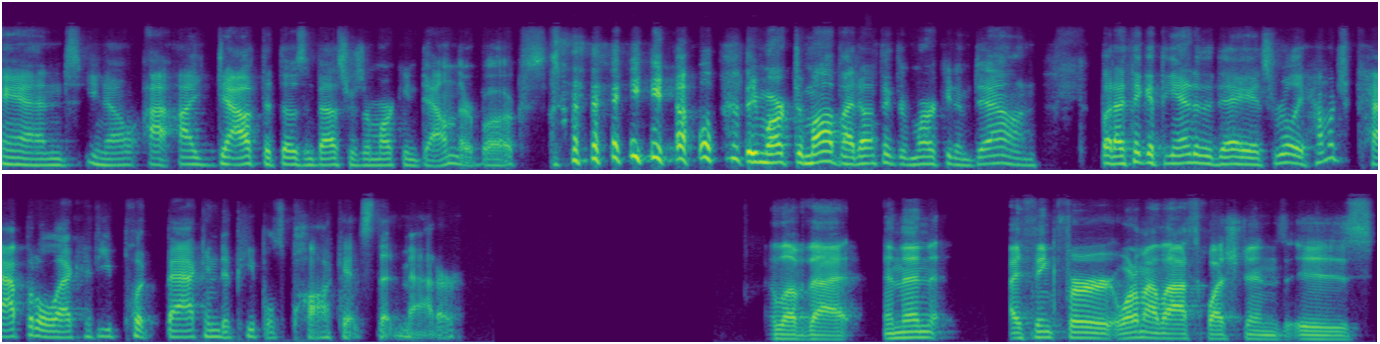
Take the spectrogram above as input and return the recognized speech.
and you know I, I, doubt that those investors are marking down their books. You know they marked them up. I don't think they're marking them down. But i think at the end of the day it's really how much capital have you put back into people's pockets that matter? I love that. And then i think for one of my last questions is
